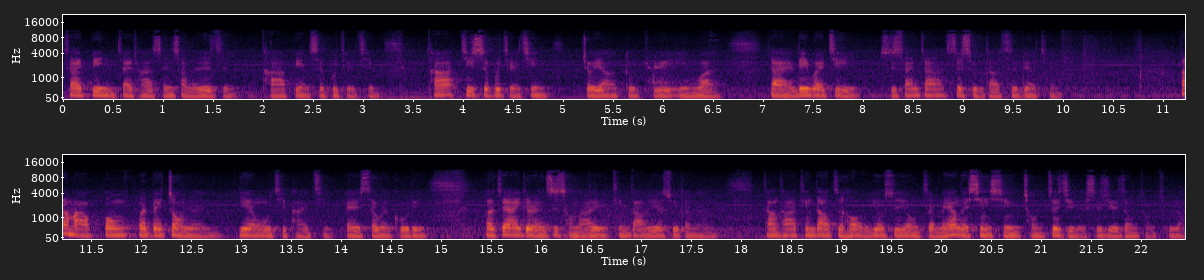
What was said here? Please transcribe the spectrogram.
灾病在他身上的日子，他便是不洁净。他既是不洁净，就要独居营外。在立位记十三章四十五到四十六节，大马蜂会被众人厌恶及排挤，被社会孤立。而这样一个人是从哪里听到耶稣的呢？当他听到之后，又是用怎么样的信心从自己的世界中走出来？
